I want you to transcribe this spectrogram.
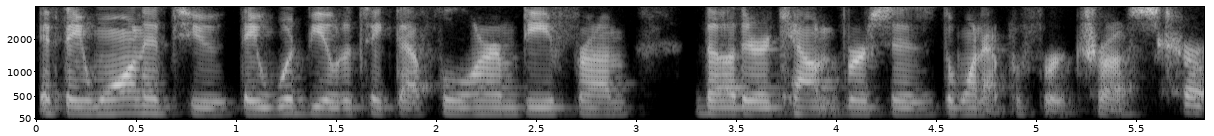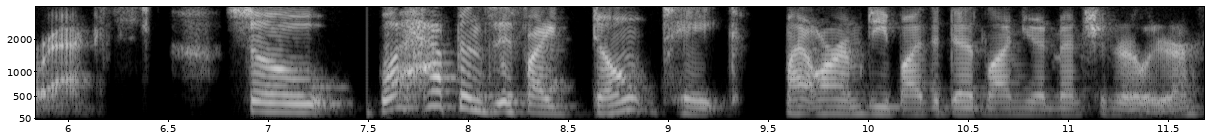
if they wanted to, they would be able to take that full RMD from the other account versus the one at Preferred Trust. Correct. So, what happens if I don't take my RMD by the deadline you had mentioned earlier?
